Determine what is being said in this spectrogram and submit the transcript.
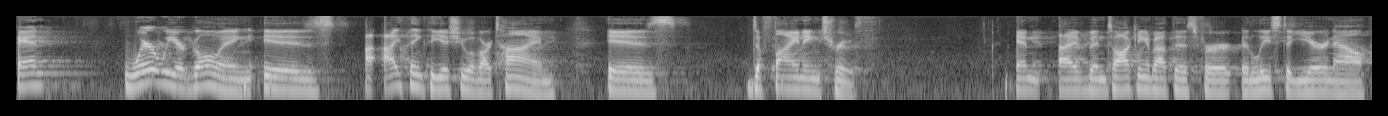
And where we are going is, I I think the issue of our time is defining truth. And I've been talking about this for at least a year now,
